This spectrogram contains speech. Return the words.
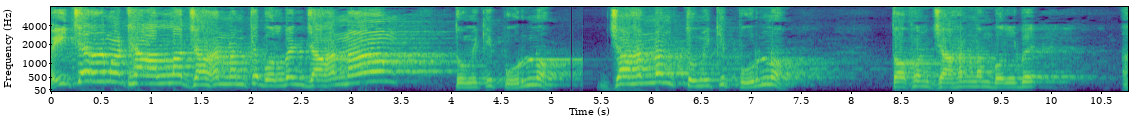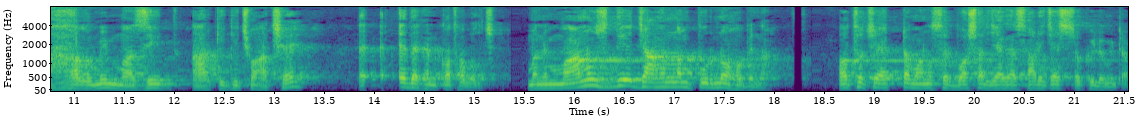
বিচারের মাঠে আল্লাহ জাহান্নামকে বলবেন, জাহান্নাম, তুমি কি পূর্ণ? জাহান্নাম, তুমি কি পূর্ণ? তখন জাহান্নাম বলবে হালমি মাজিদ, আর কি কিছু আছে? এ- দেখেন কথা বলছে। মানে মানুষ দিয়ে জাহান্নাম পূর্ণ হবে না, অথচ একটা মানুষের বসার জায়গা সাড়ে চারশো কিলোমিটার।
